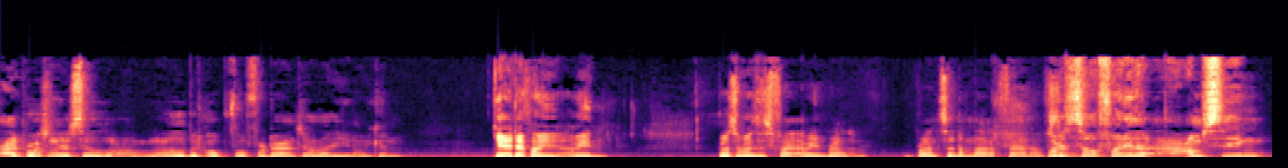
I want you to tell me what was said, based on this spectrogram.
I personally am still a little bit hopeful for Darren Till that you know he can. Yeah, definitely. I mean, Brunson was this fight. I mean, Brun- Brunson, I'm not a fan of. But it's so funny that I'm seeing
